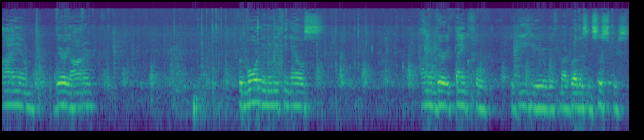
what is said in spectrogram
I am very honored. But more than anything else, I am very thankful to be here with my brothers and sisters.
